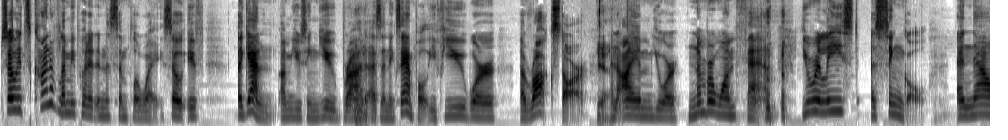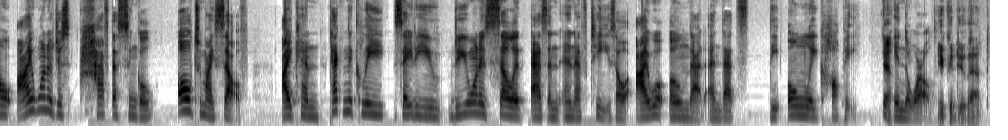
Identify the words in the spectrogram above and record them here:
So it's kind of, let me put it in a simpler way. So if, again, I'm using you, Brad, Mm-hmm. as an example. If you were a rock star Yeah. and I am your number one fan, you released a single, and now I want to just have that single all to myself. I can technically say to you, do you want to sell it as an NFT? So I will own that, and that's the only copy Yeah. in the world. You could do that.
